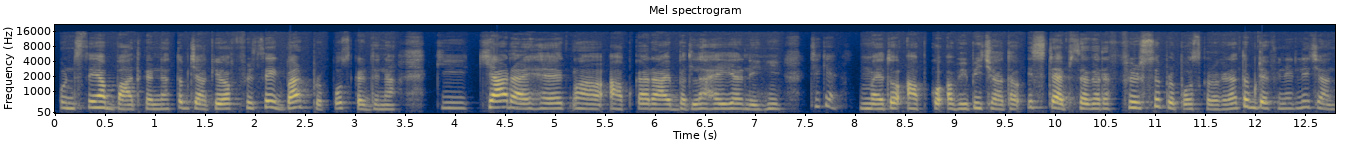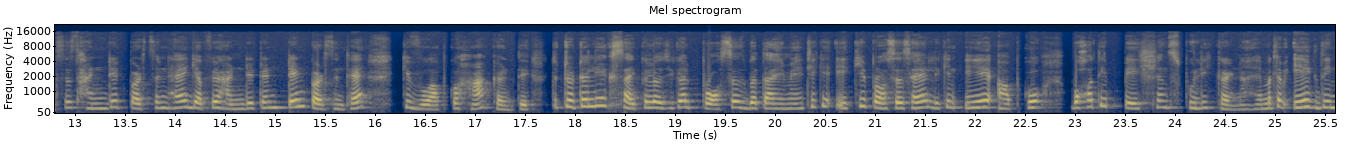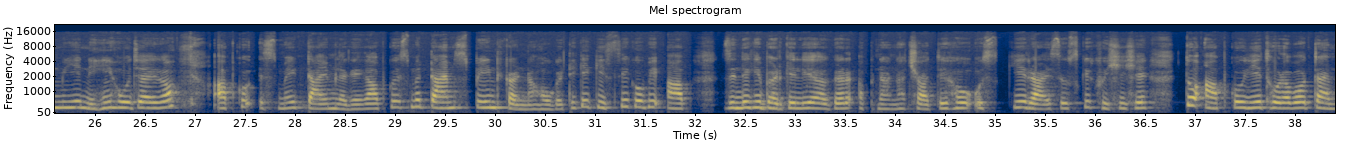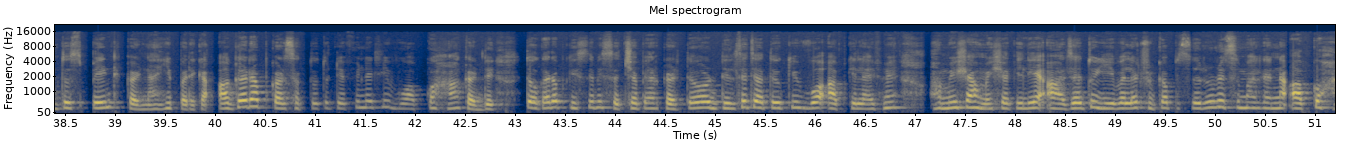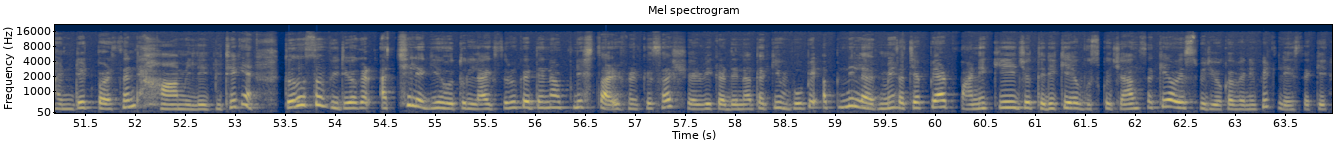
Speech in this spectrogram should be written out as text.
उनसे आप बात करना, तब जाके आप फिर से एक बार प्रपोज़ कर देना कि क्या राय है आपका राय बदला है या नहीं, ठीक है? मैं तो आपको अभी भी चाहता हूँ, इस टाइप से अगर आप फिर से प्रपोज़ करोगे ना, तब डेफिनेटली चांसेस हंड्रेड परसेंट है या फिर हंड्रेड एंड टेन परसेंट है कि वो आपको हाँ कर दे। तो टोटली एक साइकोलॉजिकल प्रोसेस बताई मैं, ठीक है? एक ही प्रोसेस है, लेकिन ये आपको बहुत ही पेशेंसफुली करना है। मतलब एक दिन में ये नहीं हो जाएगा, आपको इसमें टाइम लगेगा, आपको इसमें टाइम स्पेंड करना होगा, ठीक है? किसी को भी आप ज़िंदगी भर के लिए अगर अपनाना चाहते हो, उसकी राय से, उसकी खुशी से तो आपको ये थोड़ा बहुत टाइम तो स्पेंड करना ही पड़ेगा। अगर आप कर सकते हो तो डेफिनेटली वो आपको हाँ कर दे। तो अगर आप किसी भी सच्चा प्यार करते हो और दिल से चाहते हो कि वो आपके लाइफ में हमेशा हमेशा के लिए आ जाए तो ये वाला ट्रिक आप ज़रूर इस्तेमाल करना। आपको हंड्रेड परसेंट हाँ मिलेगी, ठीक है? तो दोस्तों वीडियो अगर अच्छी लगी हो तो लाइक ज़रूर कर देना, अपने सारे फ्रेंड के साथ शेयर भी कर देना, ताकि वो भी अपनी लाइफ में सच्चा प्यार पाने के जो तरीके है उसको जान सके और इस वीडियो का बेनिफिट ले सके।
